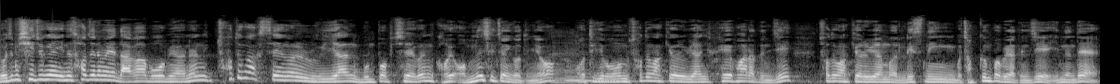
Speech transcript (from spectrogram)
요즘 시중에 있는 서점에 나가 보면은 초등학생을 위한 문법 책은 거의 없는 실정이거든요. 어떻게 보면 초등학교를 위한 회화라든지 초등학교를 위한 뭐 리스닝 뭐 접근법이라든지 있는데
